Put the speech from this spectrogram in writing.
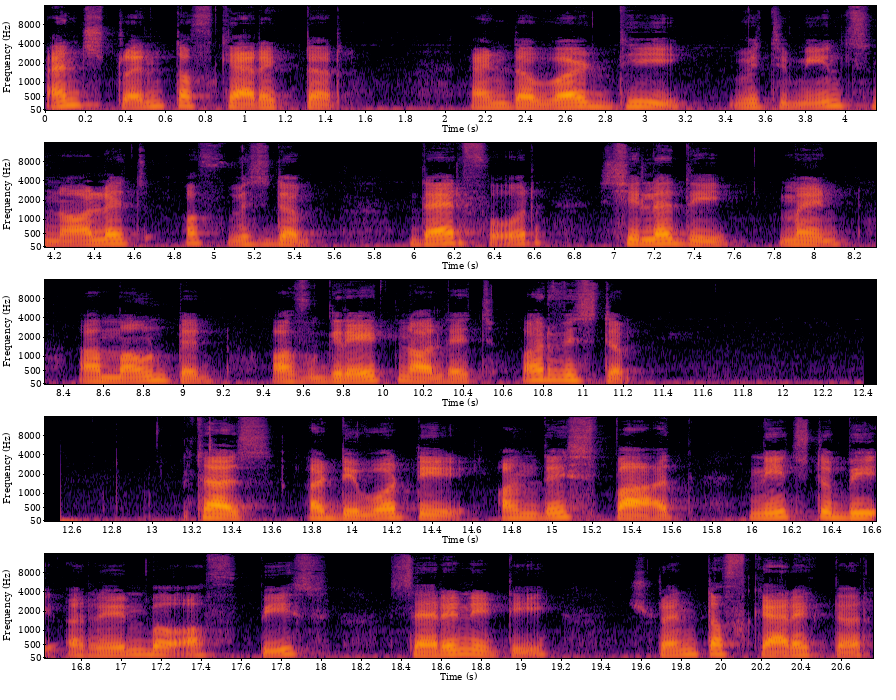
and strength of character, and the word Di, which means knowledge of wisdom. Therefore, Shiladi meant a mountain of great knowledge or wisdom. Thus, a devotee on this path needs to be a rainbow of peace, serenity, strength of character,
